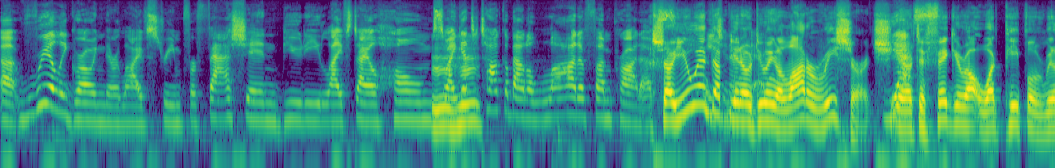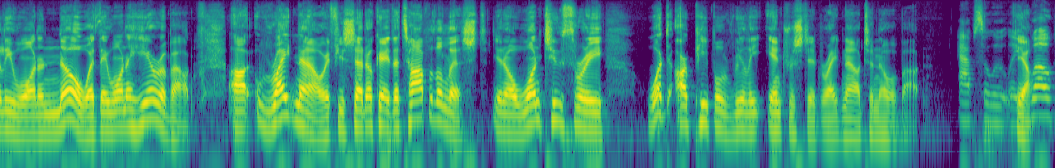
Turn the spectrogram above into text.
uh, really growing their live stream for fashion, beauty, lifestyle, home. So I get to talk about a lot of fun products. Mm-hmm. So you end up, you know, day. doing a lot of research, you know, to figure out what people really want to know, what they want to hear about. Uh, right now, if you said, okay, the top of the list, you know, one, two, three, what are people really interested right now to know about? Absolutely. Yeah. Well,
